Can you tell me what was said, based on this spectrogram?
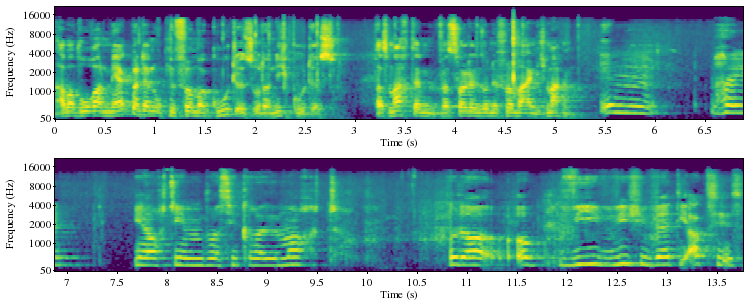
aber woran merkt man denn, ob eine Firma gut ist oder nicht gut ist? Was macht denn, was soll denn so eine Firma eigentlich machen? Ähm, halt je nachdem, was sie gerade macht. Oder ob, wie, wie viel wert die Aktie ist.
